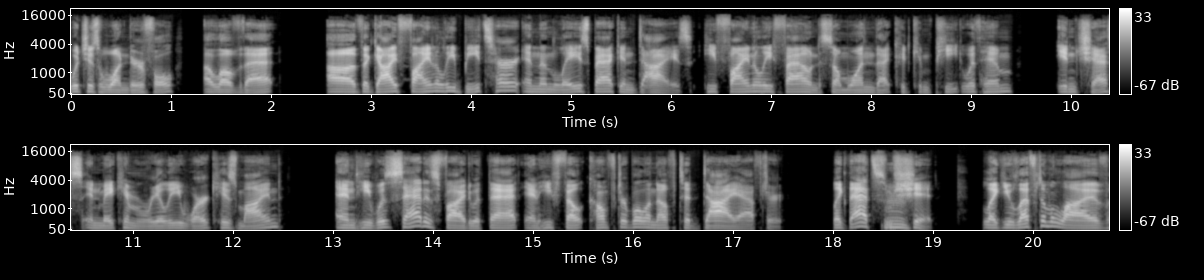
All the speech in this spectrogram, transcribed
which is wonderful. I love that. Uh the guy finally beats her and then lays back and dies. He finally found someone that could compete with him in chess and make him really work his mind. And he was satisfied with that and he felt comfortable enough to die after. Like that's some Mm. shit. Like you left him alive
